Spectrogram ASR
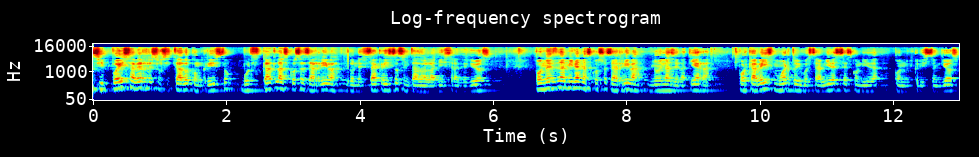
Si podéis haber resucitado con Cristo, buscad las cosas de arriba, donde está Cristo sentado a la diestra de Dios. Poned la mira en las cosas de arriba, no en las de la tierra, porque habéis muerto y vuestra vida está escondida con Cristo en Dios.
